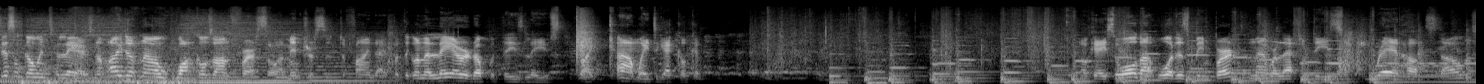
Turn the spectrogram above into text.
This will go into layers. Now, I don't know what goes on first, so I'm interested to find out. But they're going to layer it up with these leaves. Right, can't wait to get cooking. Okay, so all that wood has been burnt, and now we're left with these red hot stones.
